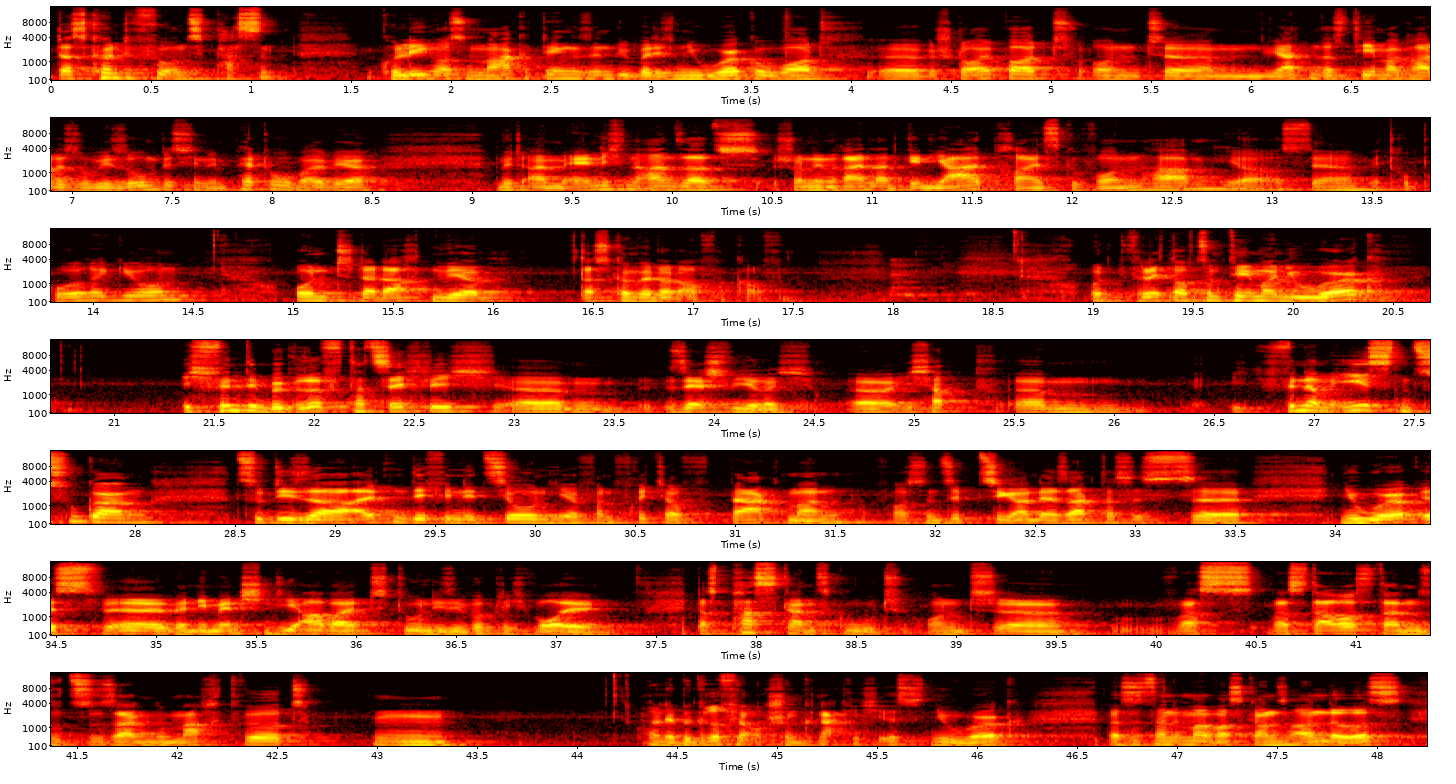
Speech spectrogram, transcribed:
das könnte für uns passen. Kollegen aus dem Marketing sind über diesen New Work Award äh, gestolpert und ähm, wir hatten das Thema gerade sowieso ein bisschen im Petto, weil wir mit einem ähnlichen Ansatz schon den Rheinland Genialpreis gewonnen haben, hier aus der Metropolregion. Und da dachten wir, das können wir dort auch verkaufen. Und vielleicht noch zum Thema New Work. Ich finde den Begriff tatsächlich ähm, sehr schwierig. Äh, ich habe ähm, ich finde am ehesten Zugang zu dieser alten Definition hier von Fritjof Bergmann aus den 70ern, der sagt, das ist äh, New Work ist, äh, wenn die Menschen die Arbeit tun, die sie wirklich wollen. Das passt ganz gut. Und äh, was, was daraus dann sozusagen gemacht wird, mh, hm, weil der Begriff ja auch schon knackig ist, New Work, das ist dann immer was ganz anderes,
